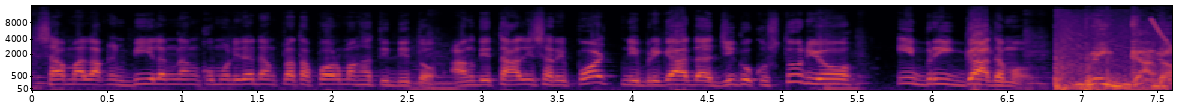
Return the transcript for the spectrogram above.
sa malaking bilang ng komunidad ang platapormang hatid nito. Ang detalye sa report ni Brigada Jigo Custodio, ibrigada mo! Brigada.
